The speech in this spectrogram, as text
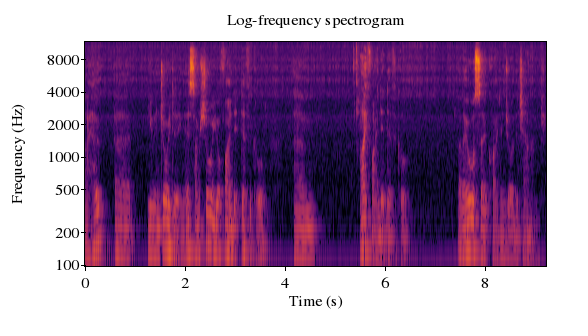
I hope. Uh, you enjoy doing this. I'm sure you'll find it difficult. Um, I find it difficult, but I also quite enjoy the challenge.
